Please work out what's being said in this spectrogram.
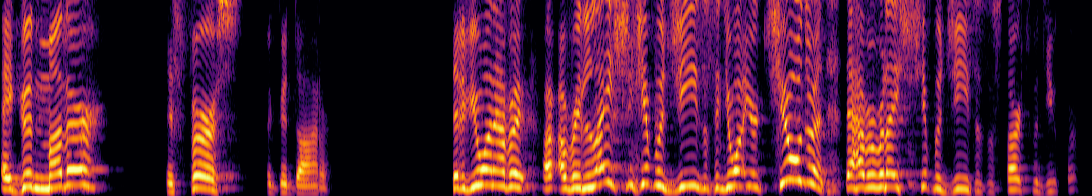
A good mother is first a good daughter. That if you want to have a, a, relationship with Jesus and you want your children to have a relationship with Jesus, it starts with you first.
